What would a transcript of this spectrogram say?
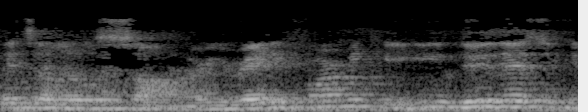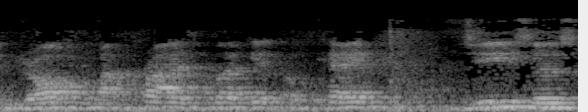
It's a little song. Are you ready for me? You can do this. You can draw from my prize bucket. Okay? Jesus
